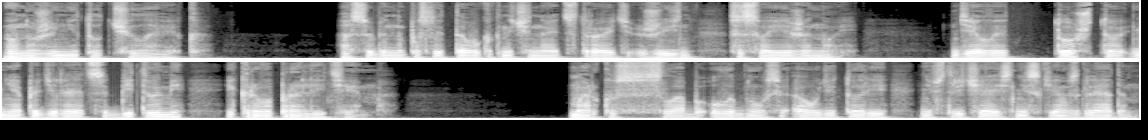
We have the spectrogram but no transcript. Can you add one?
Он уже не тот человек. Особенно после того, как начинает строить жизнь со своей женой. Делает то, что не определяется битвами и кровопролитием. Маркус слабо улыбнулся аудитории, не встречаясь ни с кем взглядом.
